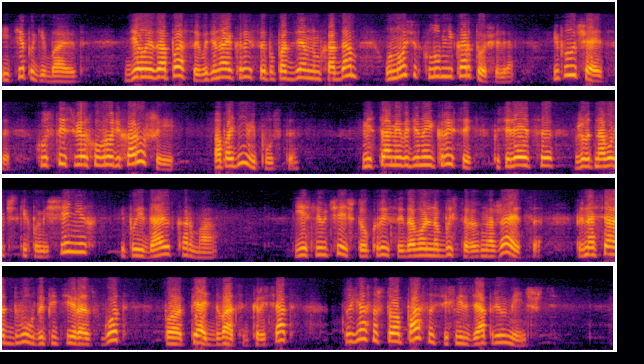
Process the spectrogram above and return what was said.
и те погибают. Делая запасы, водяная крыса по подземным ходам уносит клубни картофеля. И получается, кусты сверху вроде хорошие, а под ними пусто. Местами водяные крысы поселяются в животноводческих помещениях и поедают корма. Если учесть, что крысы довольно быстро размножаются, принося от двух до пяти раз в год по 5-20 крысят, то ясно, что опасность их нельзя преуменьшить.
